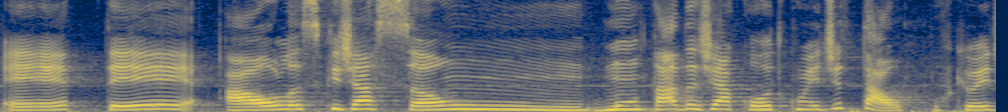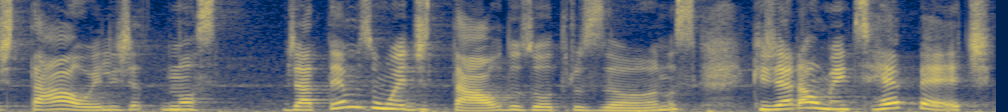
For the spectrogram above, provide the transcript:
é ter aulas que já são montadas de acordo com o edital, porque o edital, ele já, nós já temos um edital dos outros anos que geralmente se repete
